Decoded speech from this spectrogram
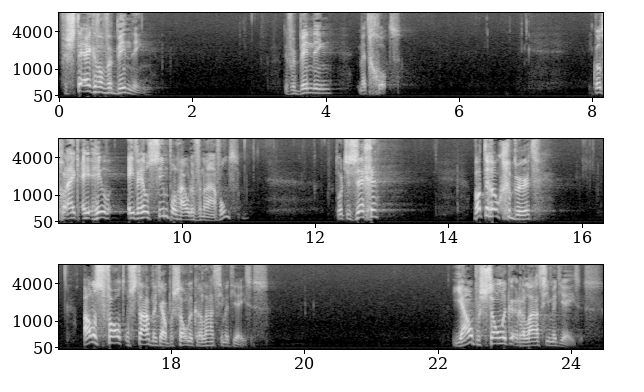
Versterken van verbinding. De verbinding met God. Ik wil het gewoon eigenlijk heel even heel simpel houden vanavond. Door te zeggen, wat er ook gebeurt, alles valt of staat met jouw persoonlijke relatie met Jezus. Jouw persoonlijke relatie met Jezus.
